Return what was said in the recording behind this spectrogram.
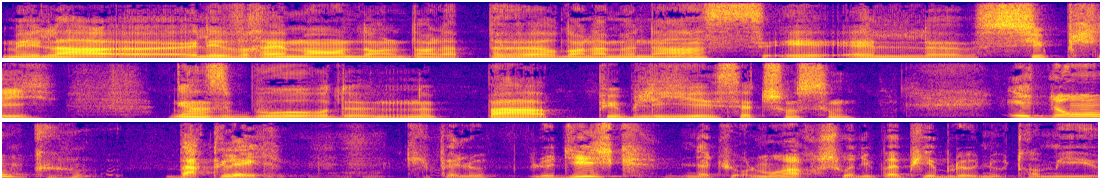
Mais là, euh, elle est vraiment dans, dans, la peur, dans la menace, et elle euh, supplie Gainsbourg de ne pas publier cette chanson. Et donc, Barclay, qui fait le, disque, naturellement, reçoit des papiers bleus, notre ami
